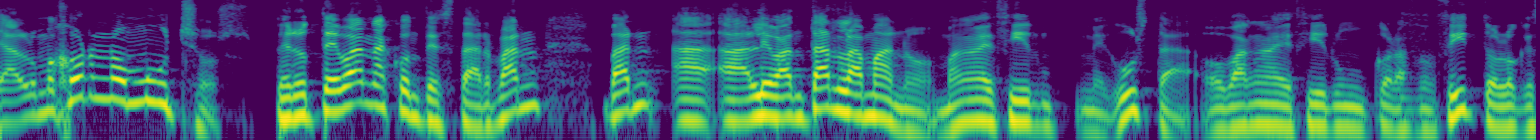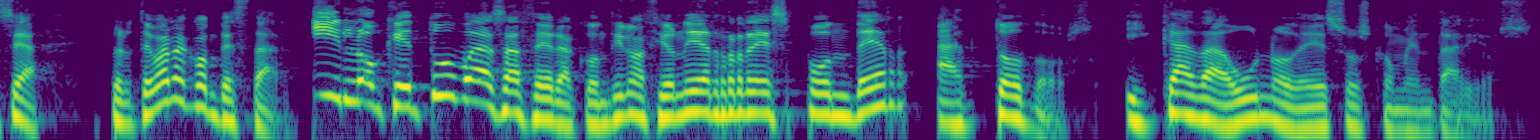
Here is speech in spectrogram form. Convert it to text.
a lo mejor no muchos, pero te van a contestar, van, van a, levantar la mano, van a decir me gusta o van a decir un corazoncito, lo que sea, pero te van a contestar. Y lo que tú vas a hacer a continuación es responder a todos y cada uno de esos comentarios.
